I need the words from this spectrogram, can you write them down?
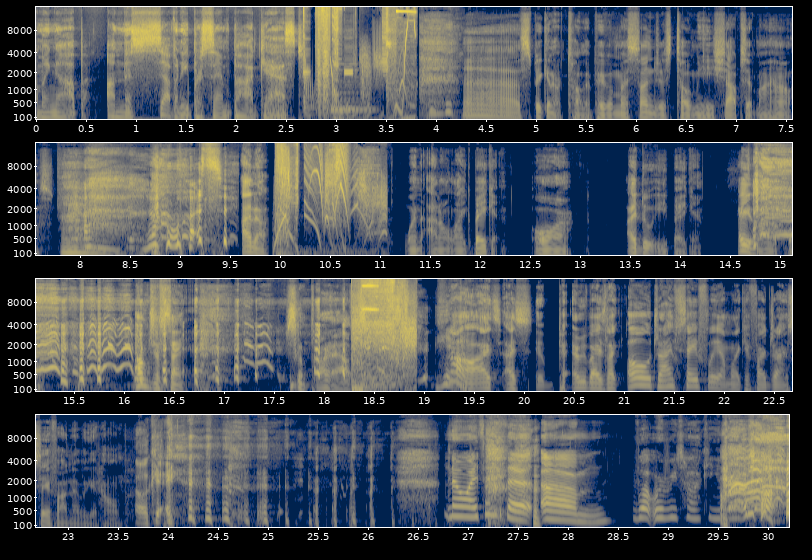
coming up on the 70% podcast. Uh, speaking of toilet paper, my son just told me he shops at my house. what? I know. When I don't like bacon, or I do eat bacon. I eat a lot of pork. I'm just saying. just gonna throw it out. there. No, I, I, everybody's like, "Oh, drive safely." I'm like, if I drive safe, I'll never get home. Okay. No, I think that um what were we talking about?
